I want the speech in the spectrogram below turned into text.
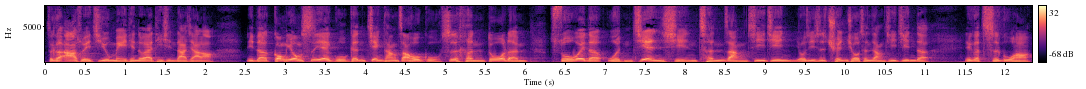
这个阿水几乎每一天都在提醒大家了，你的公用事业股跟健康照护股是很多人所谓的稳健型成长基金，尤其是全球成长基金的一个持股哈，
